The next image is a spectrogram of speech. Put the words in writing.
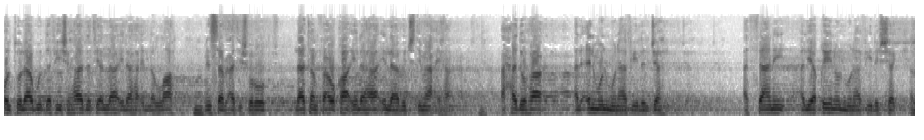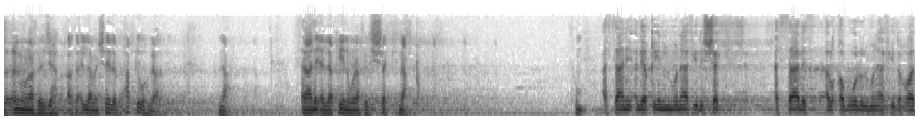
قلت لا بد في شهادة أن لا إله إلا الله من سبعة شروط لا تنفع قائلها إلا باجتماعها. أحدها العلم المنافي للجهل. الثاني اليقين المنافي للشك. العلم المنافي للجهل قال إلا من شهد بالحق وهو يعلم. نعم. الثاني اليقين المنافي للشك. نعم. الثاني اليقين المنافي للشك. الثالث القبول المنافي للرد.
